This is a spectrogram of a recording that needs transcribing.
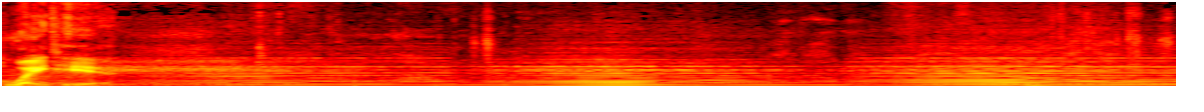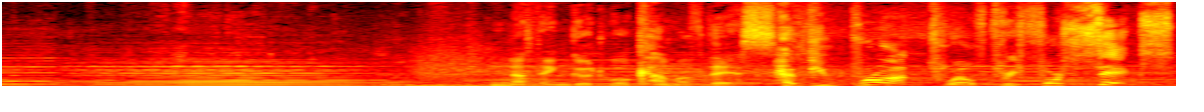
Wait here. Nothing good will come of this. Have you brought 12346?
